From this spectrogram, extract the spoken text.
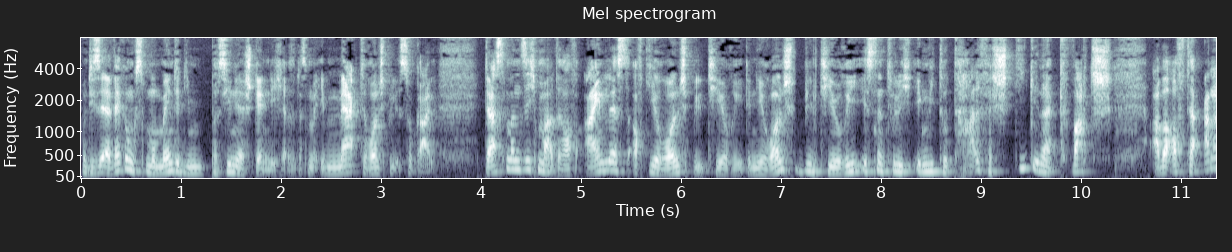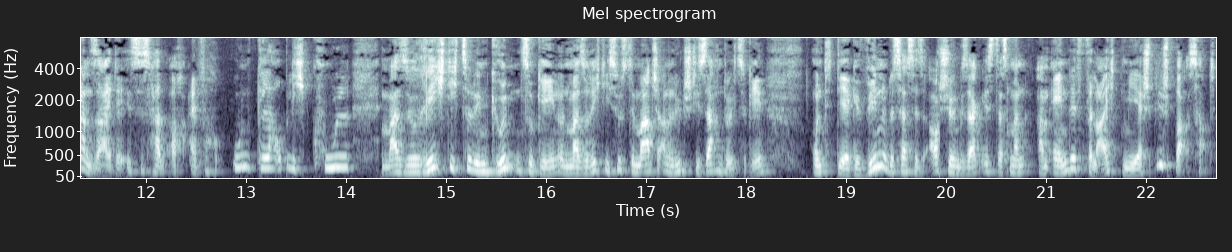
Und diese Erweckungsmomente, die passieren ja ständig, also dass man eben merkt, Rollenspiel ist so geil, dass man sich mal darauf einlässt auf die Rollenspieltheorie, denn die Rollenspieltheorie ist natürlich irgendwie total verstiegener Quatsch, aber auf der anderen Seite ist es halt auch einfach unglaublich cool, mal so richtig zu den Gründen zu gehen und mal so richtig systematisch analytisch die Sachen durchzugehen. Und der Gewinn, und das hast du jetzt auch schön gesagt, ist, dass man am Ende vielleicht mehr Spielspaß hat.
